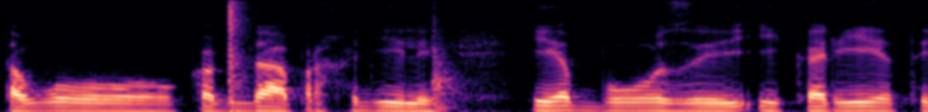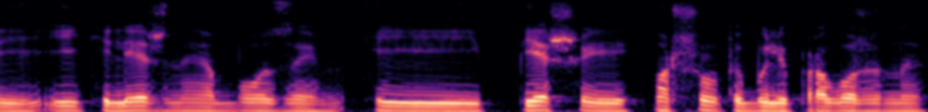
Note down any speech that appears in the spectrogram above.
того, когда проходили и обозы, и кареты, и тележные обозы, и пешие маршруты были проложены.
